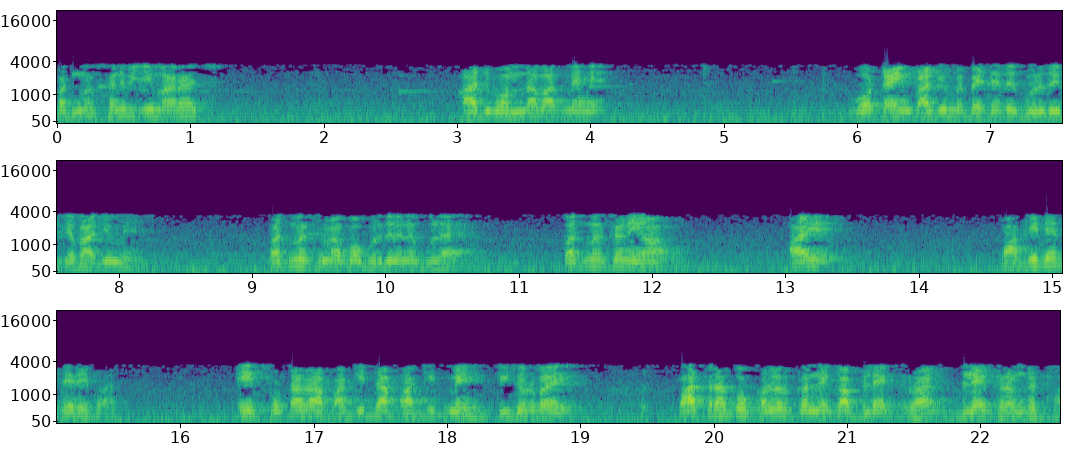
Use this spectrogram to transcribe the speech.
पद्म सनवी जी महाराज, आज वो अहमदाबाद में है। वो टाइम बाजू में बैठे थे, गुरुदेव के बाजू में। पद्म सिंह को गुरुदेव ने बुलाया। पद्मसेन यहाँ आए, पाकिट है तेरे पास। एक छोटा सा पाकिट था, पाकिट में किशोर भाई, पात्रा को कलर करने का ब्लैक ब्लैक रंग था।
